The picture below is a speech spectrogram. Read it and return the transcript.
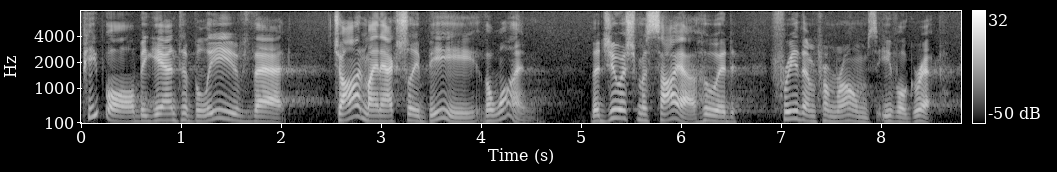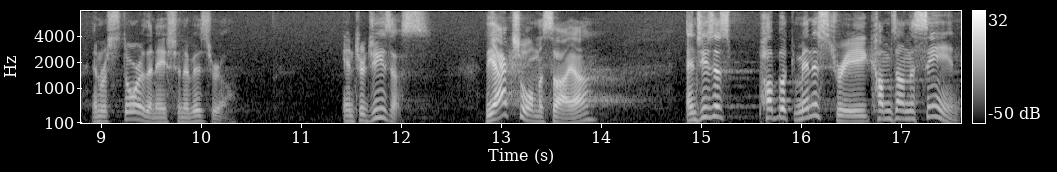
people began to believe that John might actually be the one, the Jewish Messiah who would free them from Rome's evil grip and restore the nation of Israel. Enter Jesus, the actual Messiah, and Jesus' public ministry comes on the scene.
